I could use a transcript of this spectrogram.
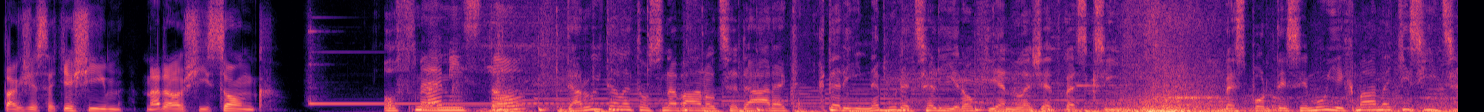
takže se těším na další song. Osmé místo. Darujte letos na Vánoce dárek, který nebude celý rok jen ležet ve skříni. Ve Sportisimu jich máme tisíce.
